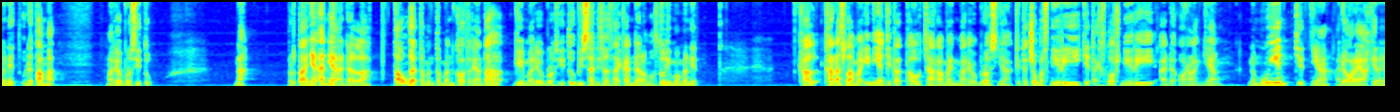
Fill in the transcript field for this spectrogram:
menit udah tamat Mario Bros itu. Nah pertanyaannya adalah Tahu nggak teman-teman kalau ternyata game Mario Bros itu bisa diselesaikan dalam waktu 5 menit? Kal karena selama ini yang kita tahu cara main Mario Bros ya kita coba sendiri, kita explore sendiri, ada orang yang nemuin cheatnya, ada orang yang akhirnya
